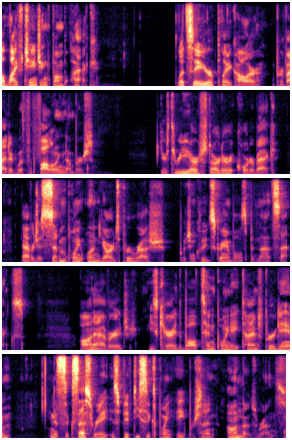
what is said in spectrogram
a life changing fumble hack. Let's say you're a play caller provided with the following numbers. Your three year starter at quarterback averages 7.1 yards per rush, which includes scrambles but not sacks. On average, he's carried the ball 10.8 times per game, and his success rate is 56.8% on those runs.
